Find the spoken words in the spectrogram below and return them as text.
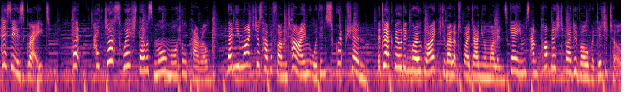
this is great, but I just wish there was more mortal peril? Then you might just have a fun time with Inscryption, the deck building roguelike developed by Daniel Mullins Games and published by Devolver Digital.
